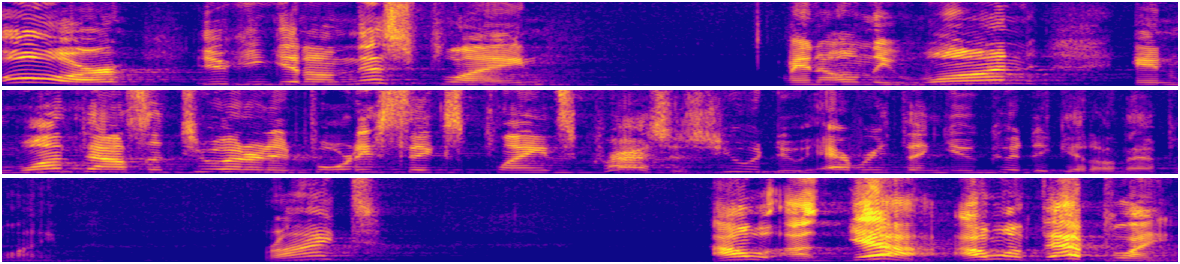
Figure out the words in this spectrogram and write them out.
or you can get on this plane and only one in 1,246 planes crashes. You would do everything you could to get on that plane, right? I, uh, yeah, I want that plane.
